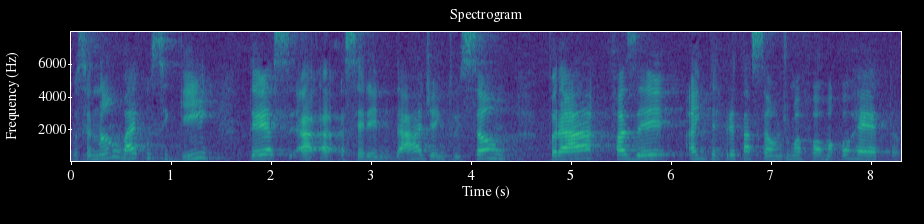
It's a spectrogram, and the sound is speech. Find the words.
você não vai conseguir ter a, a, a serenidade, a intuição para fazer a interpretação de uma forma correta.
